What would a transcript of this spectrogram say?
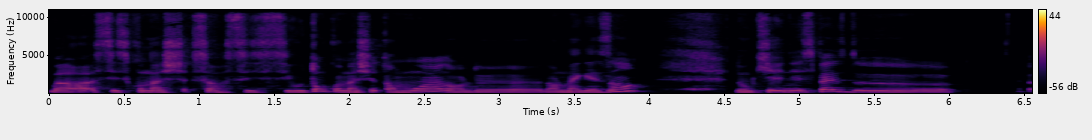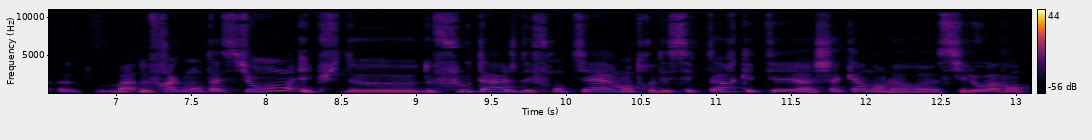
bah, c'est ce qu'on achète, c'est autant qu'on achète en moins dans le dans le magasin. Donc il y a une espèce de euh, bah, de fragmentation et puis de, de, floutage des frontières entre des secteurs qui étaient euh, chacun dans leur euh, silo avant.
